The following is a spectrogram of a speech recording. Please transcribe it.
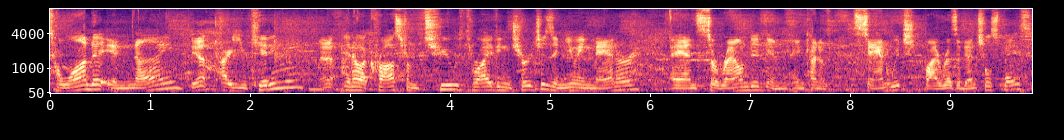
Towanda in nine? Yeah. Are you kidding me? Yeah. You know, across from two thriving churches in Ewing Manor and surrounded and, and kind of sandwiched by residential space.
